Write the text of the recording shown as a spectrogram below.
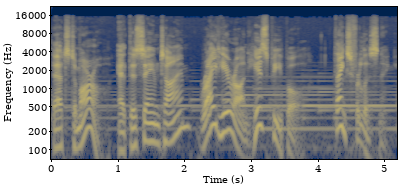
That's tomorrow at the same time, right here on His People. Thanks for listening.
